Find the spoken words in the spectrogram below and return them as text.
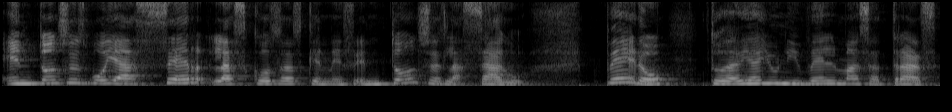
entonces voy a hacer las cosas que entonces las hago. Pero todavía hay un nivel más atrás,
